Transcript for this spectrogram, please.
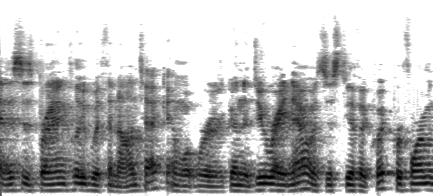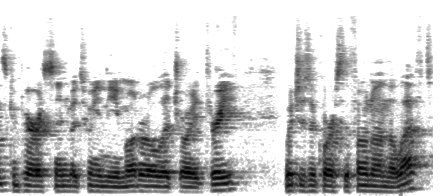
Hi, this is Brian Klug with AnandTech, and what we're going to do right now is just give a quick performance comparison between the Motorola Droid 3, which is of course the phone on the left,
